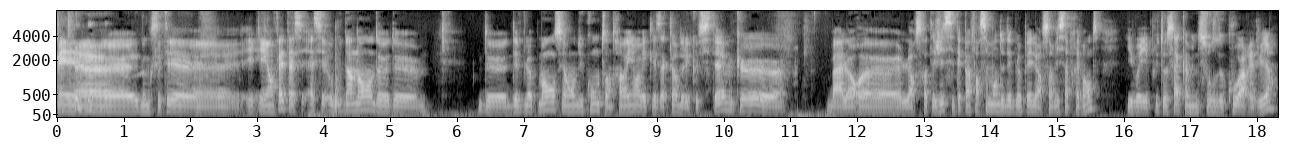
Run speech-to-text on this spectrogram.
Mais euh, donc c'était euh, et, et en fait assez, assez, au bout d'un an de, de de développement, on s'est rendu compte en travaillant avec les acteurs de l'écosystème que euh, bah leur euh, leur stratégie c'était pas forcément de développer leur service après vente. Ils voyaient plutôt ça comme une source de coûts à réduire.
